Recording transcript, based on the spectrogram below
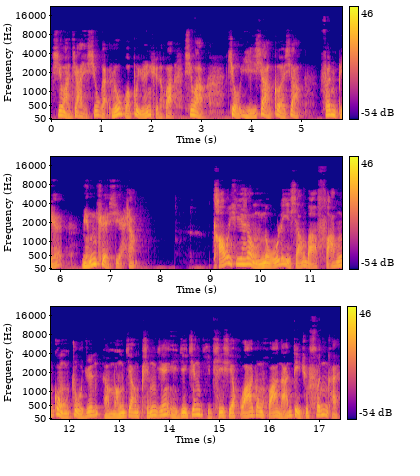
希望加以修改。如果不允许的话，希望就以下各项分别明确写上。陶希圣努力想把防共驻军啊、蒙江、平津以及经济提携华中、华南地区分开，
